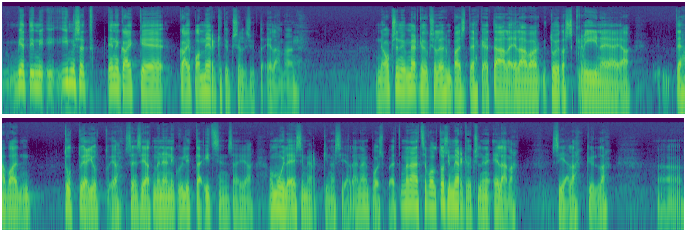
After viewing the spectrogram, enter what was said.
miettii, ihmiset ennen kaikkea kaipaa merkityksellisyyttä elämään. Niin onko se nyt merkityksellisempää sitten ehkä, että täällä elää vaan tuijota screenejä ja tehdä vain tuttuja juttuja sen sijaan, että menee niin kuin ylittää itsensä ja on muille esimerkkinä siellä ja näin poispäin. Että mä näen, että se voi olla tosi merkityksellinen elämä siellä kyllä. Uh,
